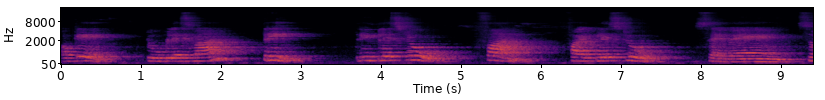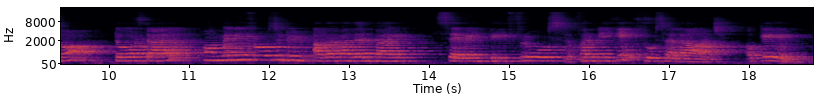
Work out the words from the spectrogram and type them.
Okay. 2 plus 1, 3. 3 plus 2, 5. 5 plus 2, 7. So, total, how many fruits did our mother buy? 70 fruits for making fruit salad. Okay.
